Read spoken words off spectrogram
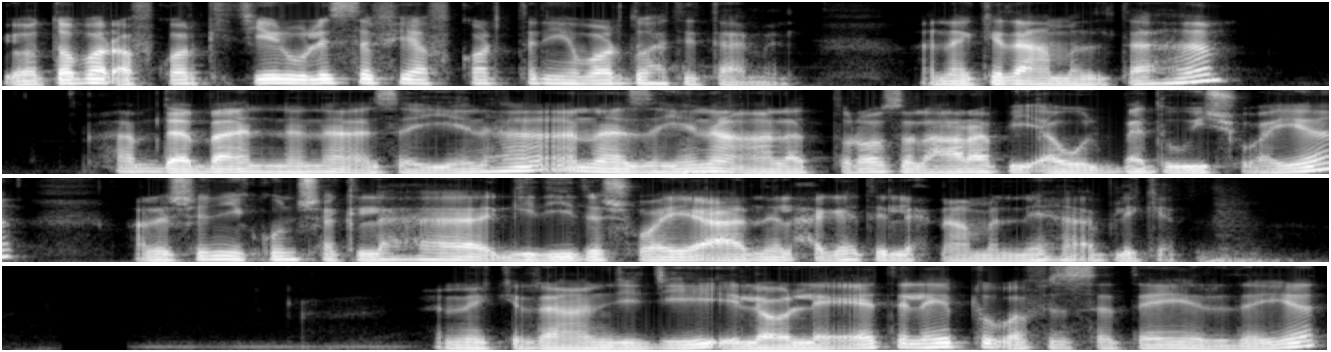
يعتبر أفكار كتير ولسه في أفكار تانية برضو هتتعمل. أنا كده عملتها. هبدأ بقى إن أنا أزينها. أنا أزينها على الطراز العربي أو البدوي شوية علشان يكون شكلها جديدة شوية عن الحاجات اللي إحنا عملناها قبل كده. أنا كده عندي دي العلاقات اللي هي بتبقى في الستاير ديت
